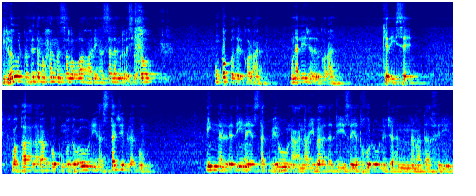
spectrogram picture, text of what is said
Y luego el profeta Muhammad sallallahu alaihi wasallam recitó un poco del Corán, una ley del Corán, que dice: وقال ربكم ادعوني استجب لكم ان الذين يستكبرون عن عبادتي سيدخلون جهنم داخرين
